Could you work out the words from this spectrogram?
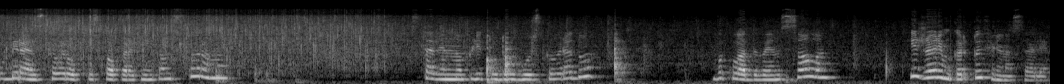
Убираем сковородку с папоротником в сторону. Ставим на плиту другую сковороду. Выкладываем сало и жарим картофель на сале.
